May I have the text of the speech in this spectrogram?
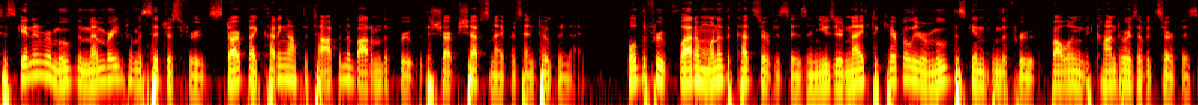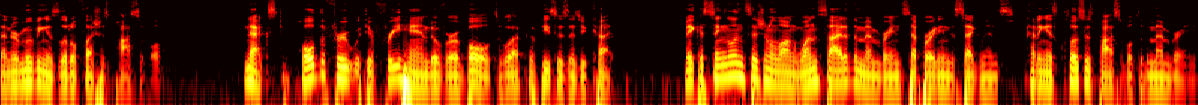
To skin and remove the membrane from a citrus fruit, start by cutting off the top and the bottom of the fruit with a sharp chef's knife or santoku knife. Hold the fruit flat on one of the cut surfaces and use your knife to carefully remove the skin from the fruit, following the contours of its surface and removing as little flesh as possible. Next, hold the fruit with your free hand over a bowl to collect the pieces as you cut. Make a single incision along one side of the membrane separating the segments, cutting as close as possible to the membrane.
